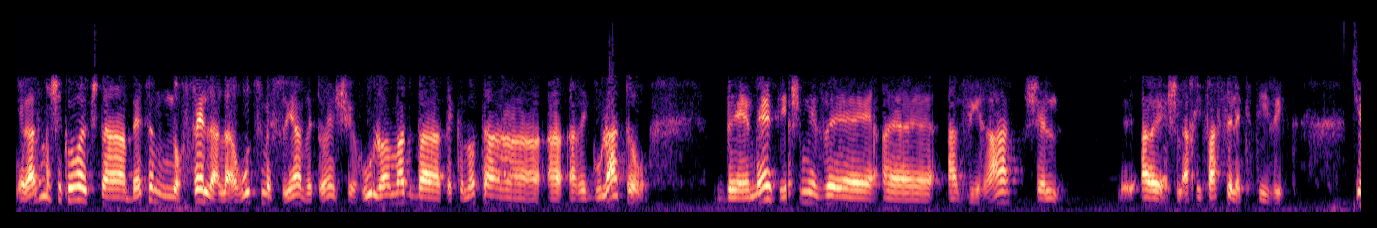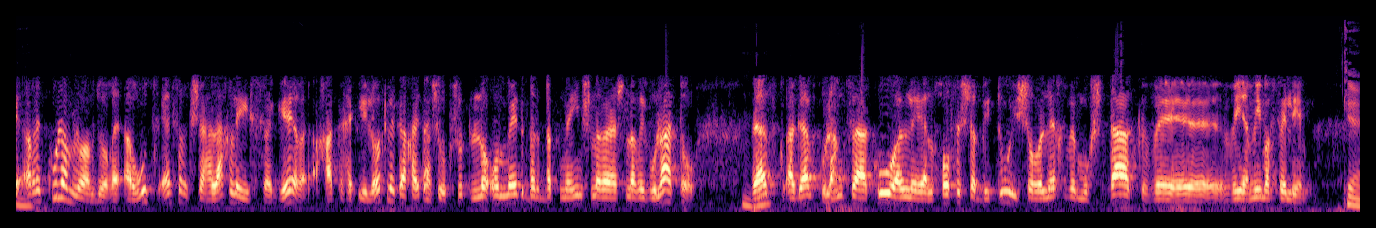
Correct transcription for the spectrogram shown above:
ואז מה שקורה, כשאתה בעצם נופל על ערוץ מסוים וטוען שהוא לא עמד בתקנות הרגולטור, באמת יש מזה אה, אווירה של, אה, של אכיפה סלקטיבית. כי הרי כולם לא עמדו, הרי ערוץ 10 כשהלך להיסגר, אחת העילות לכך הייתה שהוא פשוט לא עומד בתנאים של, של הרגולטור. ואז, אגב, כולם צעקו על, על חופש הביטוי שהולך ומושתק ו, וימים אפלים. כן.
